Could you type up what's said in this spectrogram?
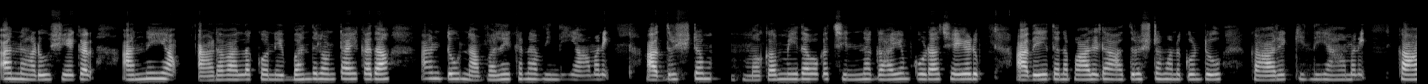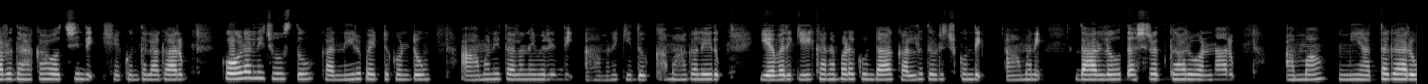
అన్నాడు శేఖర్. అన్నయ్య ఆడవాళ్ళకు కొన్ని ఇబ్బందులుంటాయి కదా! అంటూ నవ్వలేక నవ్వింది యామని. అదృష్టం ముఖం మీద ఒక చిన్న గాయం కూడా చేయడు. అదే తన పాలిట అదృష్టం అనుకుంటూ కారెక్కింది యామని. కారు దాకా వచ్చింది శకుంతల గారు. కోడల్ని చూస్తూ కన్నీరు పెట్టుకుంటూ ఆమని తల నిమిరింది. ఆమనికి దుఃఖం ఆగలేదు. ఎవరికీ కనపడకుండా కళ్ళు తుడుచుకుంది ఆమని. దారిలో దశరథ్ గారు అన్నారు. అమ్మా! మీ అత్తగారు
